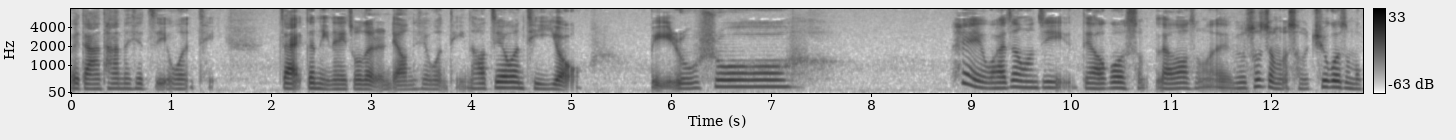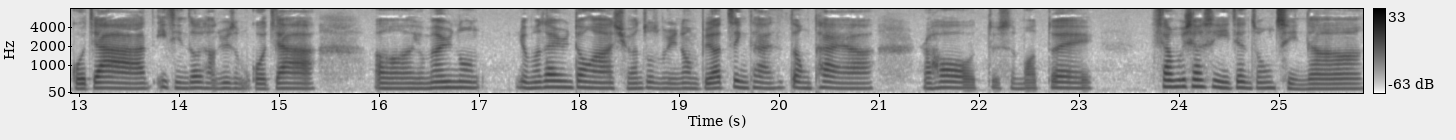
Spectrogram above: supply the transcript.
回答他那些职业问题，再跟你那一桌的人聊那些问题，然后这些问题有，比如说，嘿，我还真忘记聊过什么，聊到什么，哎，比如说怎么什么去过什么国家啊，疫情之后想去什么国家啊，嗯、呃，有没有运动，有没有在运动啊，喜欢做什么运动，比较静态还是动态啊，然后对什么对，相不相信一见钟情啊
